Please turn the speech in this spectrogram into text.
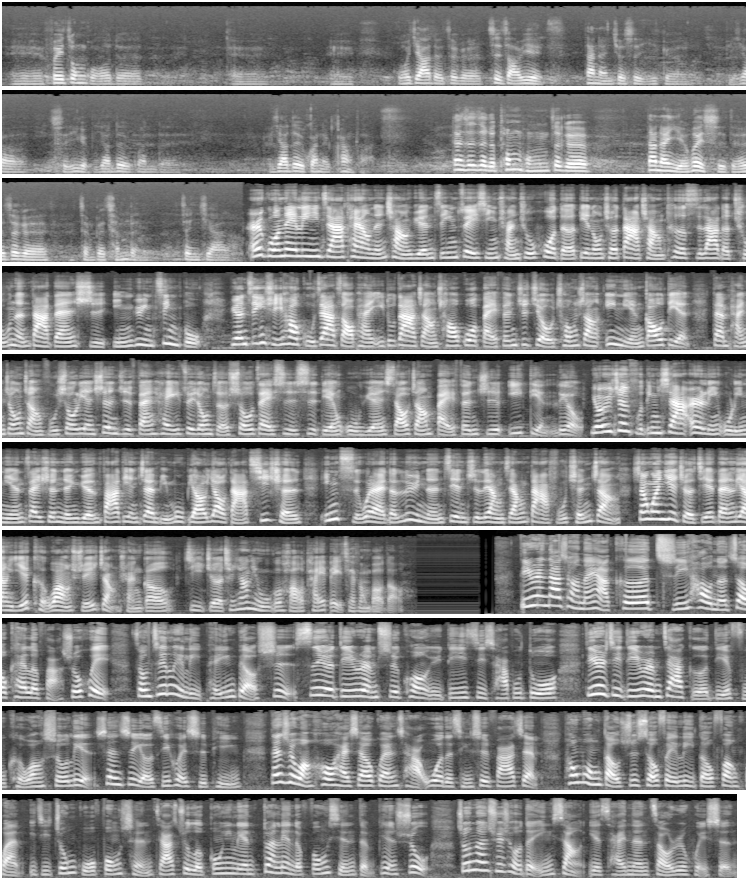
呃非中国的呃呃国家的这个制造业，当然就是一个比较持一个比较乐观的比较乐观的看法。但是这个通膨这个当然也会使得这个整个成本。增加了。而国内另一家太阳能厂元晶最新传出获得电动车大厂特斯拉的储能大单，使营运进补。元晶十一号股价早盘一度大涨超过百分之九，冲上一年高点，但盘中涨幅收敛，甚至翻黑，最终则收在四十四点五元，小涨百分之一点六。由于政府定下二零五零年再生能源发电占比目标要达七成，因此未来的绿能建置量将大幅成长，相关业者接单量也可望水涨船高。记者陈湘婷、吴国豪台北采访报道。第一任大厂南亚科十一号呢召开了法说会，总经理李培英表示，四月 DRAM 市况与第一季差不多，第二季 DRAM 价格跌幅可望收敛，甚至有机会持平。但是往后还是要观察沃的情势发展，通膨导致消费力道放缓，以及中国封城加剧了供应链断链的风险等变数，终端需求的影响也才能早日回升。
